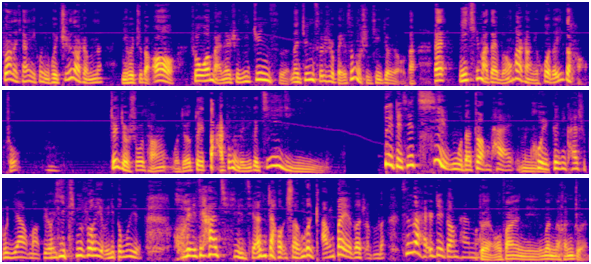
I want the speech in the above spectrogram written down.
赚了钱以后，你会知道什么呢？你会知道，哦，说我买的是一钧瓷，那钧瓷是北宋时期就有的。哎，你起码在文化上你获得一个好处。嗯，这就是收藏，我觉得对大众的一个积极意义。对这些器物的状态会跟一开始不一样吗？比如一听说有一东西，回家取钱找绳子扛被子什么的，现在还是这状态吗？对，我发现你问的很准，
